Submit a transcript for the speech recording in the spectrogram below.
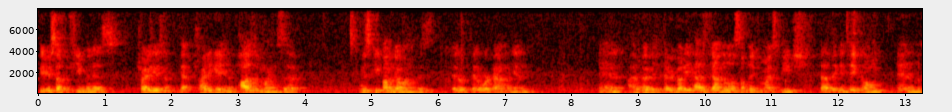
give yourself a few minutes, try to get, get try to get in a positive mindset, and just keep on going because it'll it'll work out in the end. And I hope every, everybody has gotten a little something from my speech that they can take home and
